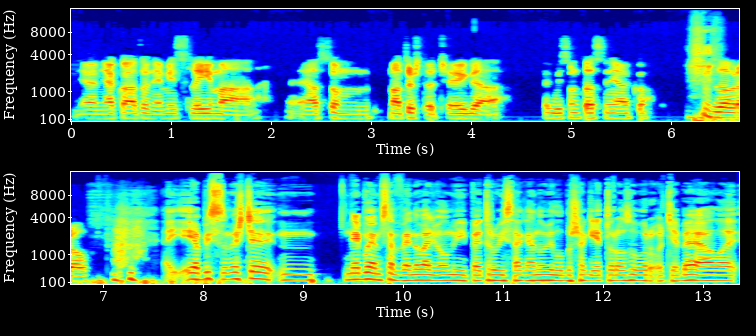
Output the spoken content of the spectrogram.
neviem, nejako na to nemyslím a ja som Matúš Toček a tak by som to asi nejako zobral. Ja by som ešte, nebudem sa venovať veľmi Petrovi Saganovi, lebo však je to rozhovor o tebe, ale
